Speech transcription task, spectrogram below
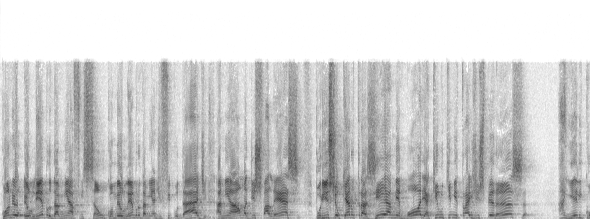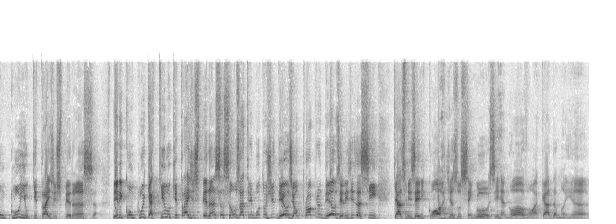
quando eu, eu lembro da minha aflição, como eu lembro da minha dificuldade, a minha alma desfalece. Por isso eu quero trazer à memória aquilo que me traz de esperança. Aí ele conclui o que traz esperança. Ele conclui que aquilo que traz esperança são os atributos de Deus, é o próprio Deus. Ele diz assim: que as misericórdias do Senhor se renovam a cada manhã.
